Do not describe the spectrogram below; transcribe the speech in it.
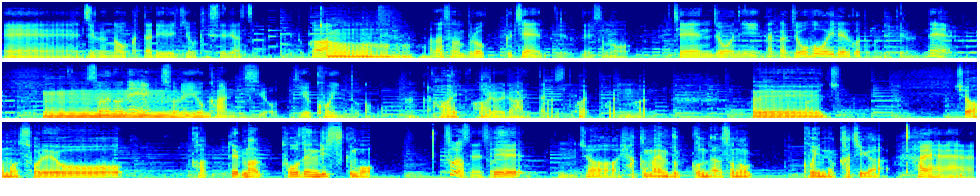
えー自分が送った履歴を消せるやつがあったりとあか、ーあとはそのブロックチェーンって言って、そのチェーン上になんか情報を入れることもできるんで、そういうので書類を管理しようっていうコインとかもなんか、はいはいいろいろあったりしてへえじじゃあまあそれを買ってまあ当然リスクもそうですね、そうですでね。うんじゃあ100万円ぶっ込んだらそのコインの価値がはいはいは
